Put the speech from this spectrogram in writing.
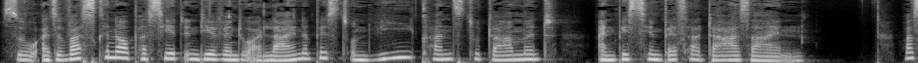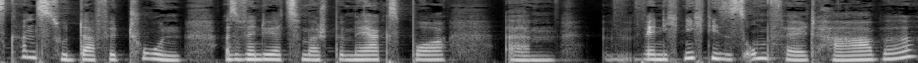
So, also was genau passiert in dir, wenn du alleine bist und wie kannst du damit ein bisschen besser da sein? Was kannst du dafür tun? Also wenn du jetzt zum Beispiel merkst, boah, ähm, wenn ich nicht dieses Umfeld habe,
